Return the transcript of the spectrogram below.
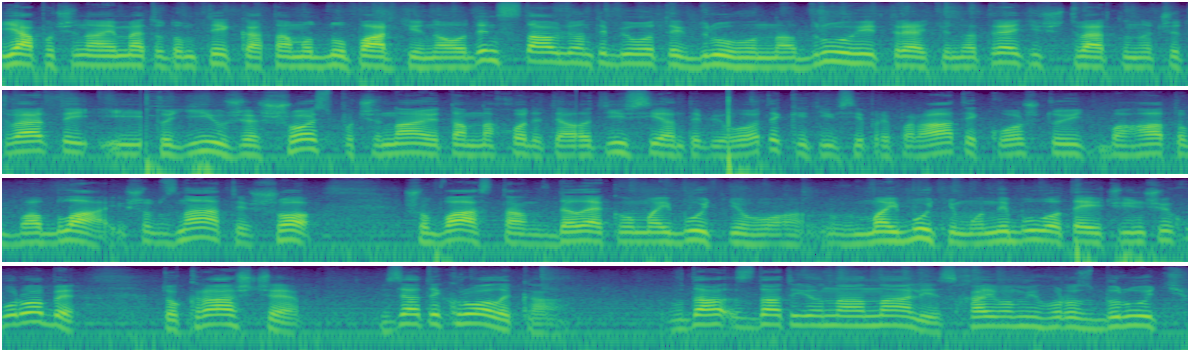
Я починаю методом тика, там одну партію на один ставлю антибіотик, другу на другий, третю на третій, четверту на четвертий, і тоді вже щось починаю там знаходити. Але ті всі антибіотики, ті всі препарати коштують багато бабла. І щоб знати, що щоб вас там в далекому майбутнього, в майбутньому не було тієї чи іншої хвороби, то краще взяти кролика, здати його на аналіз, хай вам його розберуть.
